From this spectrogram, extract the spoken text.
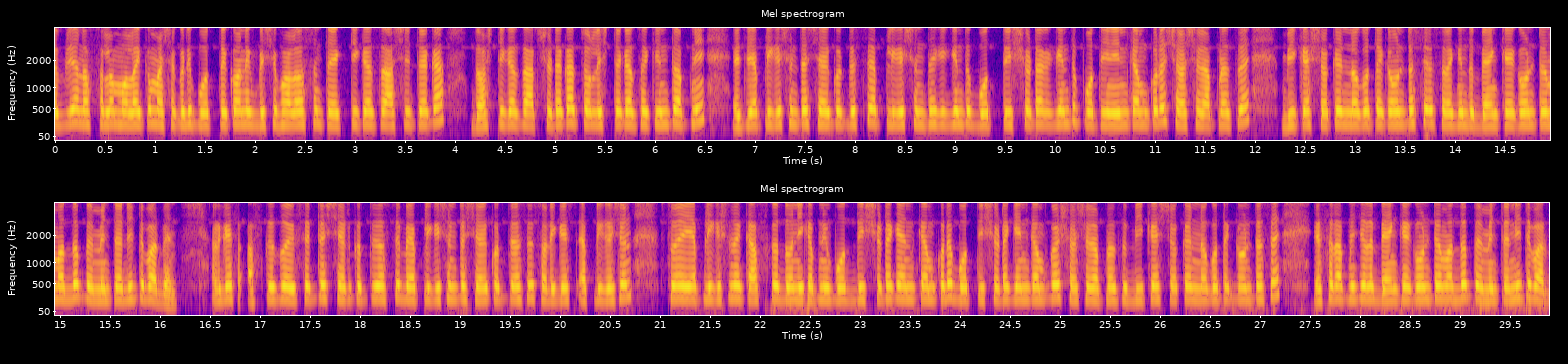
Everyone, আসসালামু আলাইকুম। আশা করি প্রত্যেকে অনেক বেশি ভালো আছেন। তো একটি কাছে আশি টাকা দশটি কাছে আটশো টাকা, চল্লিশ টাকা আছে কিন্তু আপনি এই যে অ্যাপ্লিকেশনটা শেয়ার করতেছে অ্যাপ্লিকেশন থেকে কিন্তু বত্রিশশো টাকা কিন্তু প্রতিদিন ইনকাম করে সরাসরি আপনার যে বিকাশ শখের নগদ অ্যাকাউন্ট আছে, এছাড়া কিন্তু ব্যাঙ্ক অ্যাকাউন্টের মাধ্যমে পেমেন্টটা নিতে পারবেন। আর গেস আজকে যে ওয়েবসাইটটা শেয়ার করতে যাচ্ছে বা অ্যাপ্লিকেশনটা শেয়ার করতে যাচ্ছে সরি গেস অ্যাপ্লিকেশন সো এই অ্যাপ্লিকেশনের কাজ করে দৈনিক আপনি বত্রিশশো টাকা ইনকাম করে, বত্রিশশো টাকা ইনকাম করে সরাসরি আপনার যে বিকাশ শখের নগদ অ্যাকাউন্ট আছে, এছাড়া আপনি চাইলে ব্যাঙ্ক অ্যাকাউন্টের মাধ্যমে পেমেন্টটা নিতে পারবেন।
